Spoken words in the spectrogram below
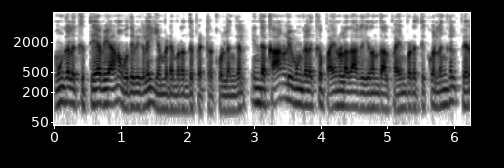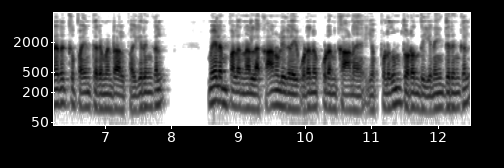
உங்களுக்கு தேவையான உதவிகளை எம்மிடமிருந்து பெற்றுக்கொள்ளுங்கள் இந்த காணொளி உங்களுக்கு பயனுள்ளதாக இருந்தால் பயன்படுத்தி கொள்ளுங்கள். பிறருக்கு பயன் தரும் என்றால் பகிருங்கள். மேலும் பல நல்ல காணொளிகளை உடனுக்குடன் காண எப்பொழுதும் தொடர்ந்து இணைந்திருங்கள்.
